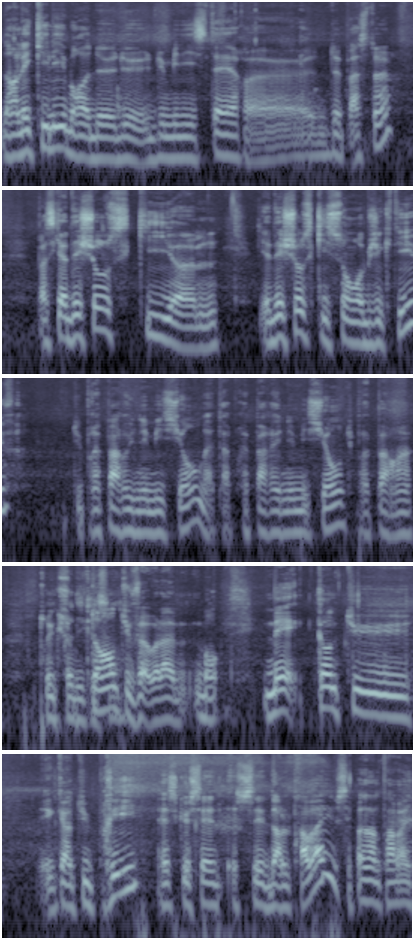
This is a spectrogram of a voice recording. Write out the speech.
dans l'équilibre de- du, du ministère euh, de pasteur, parce qu'il y a des choses qui, euh, il y a des choses qui sont objectives. Tu prépares une émission, ben, tu as préparé une émission, tu prépares un le temps, tu fais, voilà, bon. Mais quand tu, et quand tu pries, est-ce que c'est c'est dans le travail ou c'est pas dans le travail?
